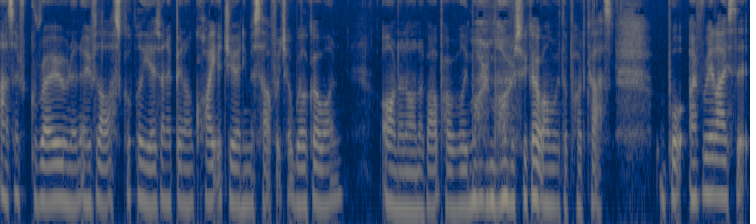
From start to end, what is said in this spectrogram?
as I've grown and over the last couple of years when I've been on quite a journey myself which I will go on on and on about probably more and more as we go on with the podcast but I've realized that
